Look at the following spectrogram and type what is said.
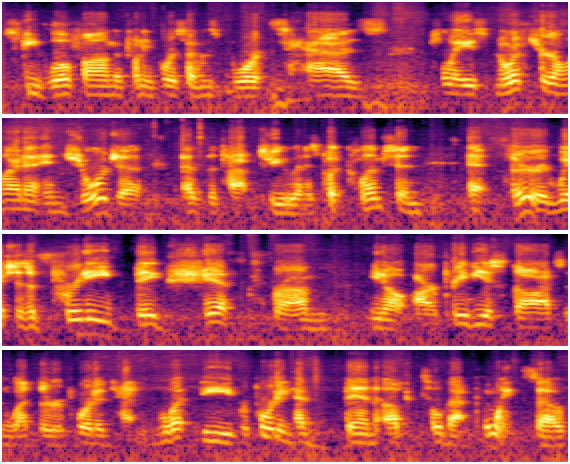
Steve Wiltfong of 24 7 Sports has placed North Carolina and Georgia as the top two and has put Clemson at third, which is a pretty big shift from you know our previous thoughts and what the reported what the reporting had been up until that point. So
